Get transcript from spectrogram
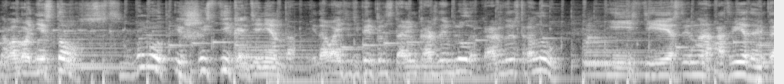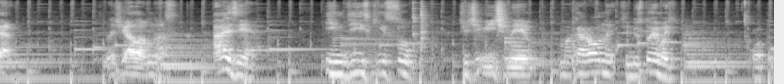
Новогодний стол с блюд из шести континентов. И давайте теперь представим каждое блюдо, каждую страну. И, естественно, отведаем. Так, сначала у нас Азия, индийский суп, чечевичные макароны, себестоимость вот тут.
